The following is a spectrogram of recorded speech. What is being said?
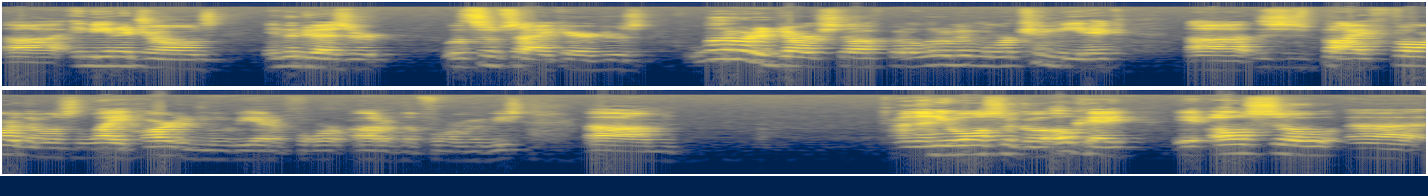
uh, Indiana Jones in the desert with some side characters, a little bit of dark stuff, but a little bit more comedic. Uh, this is by far the most lighthearted movie out of four out of the four movies. Um, and then you also go, okay, it also uh,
